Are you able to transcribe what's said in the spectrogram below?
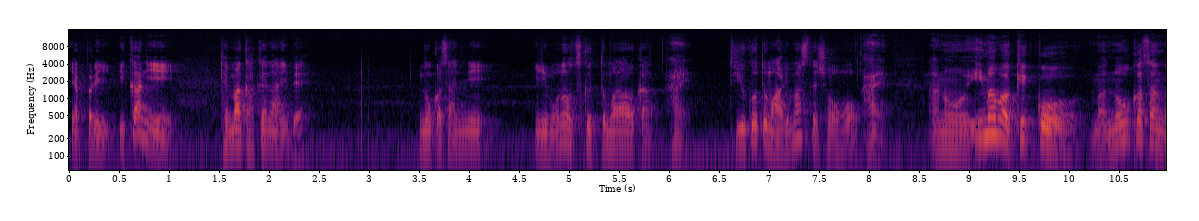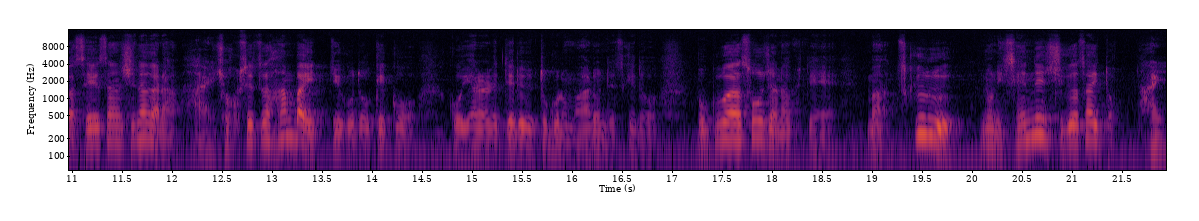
やっぱりいかに手間かけないで農家さんにいいものを作ってもらうか、はい、ということもありますでしょう、はい、あの今は結構、まあ、農家さんが生産しながら、直接販売っていうことを結構こうやられてるところもあるんですけど僕はそうじゃなくて、まあ、作るのに専念してくださいと。はい、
